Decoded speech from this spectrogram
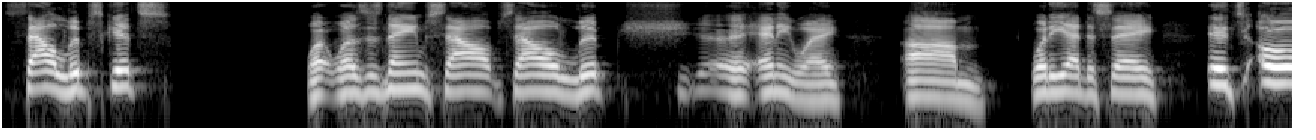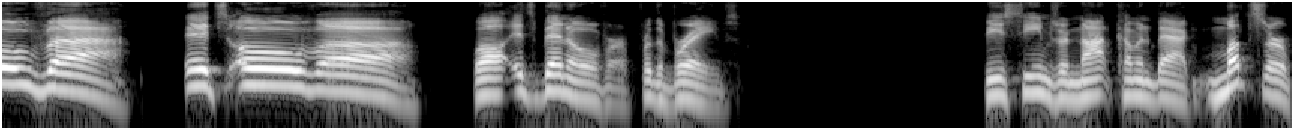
Sal Lipskitz. What was his name? Sal Sal Lip. Uh, anyway, um, what he had to say. It's over. It's over. Well, it's been over for the Braves. These teams are not coming back. Mutts are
